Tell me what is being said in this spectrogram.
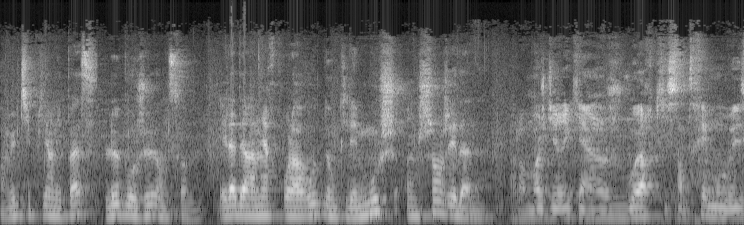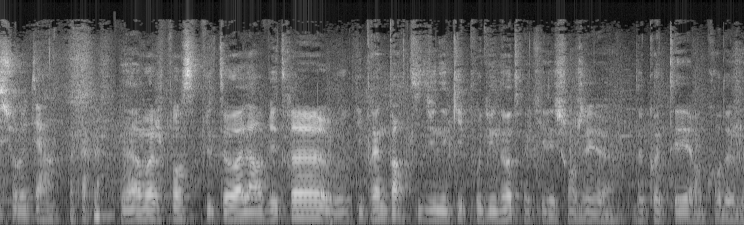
en multipliant les passes, le beau jeu en somme. Et la dernière pour la route, donc les mouches ont changé d'âne. Alors moi je dirais qu'il y a un joueur qui sent très mauvais sur le terrain. Moi, je pense plutôt à l'arbitre euh, ou qui prenne partie d'une équipe ou d'une autre et qu'il ait changé euh, de côté en cours de jeu.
